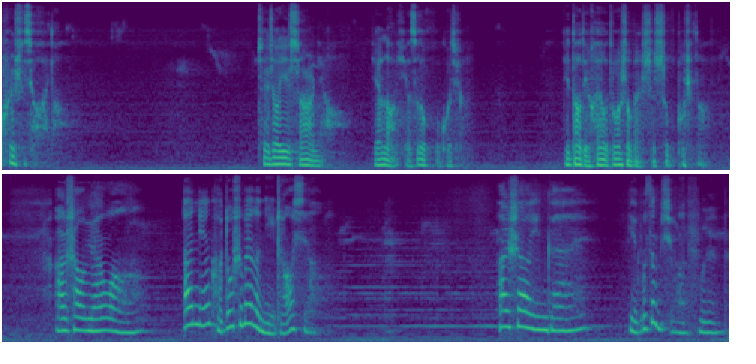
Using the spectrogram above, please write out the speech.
愧是小海棠，这招一石二鸟，连老爷子都活过去了。你到底还有多少本事是我不知道的？二少冤枉，安宁可都是为了你着想。二少应该也不怎么喜欢夫人的。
